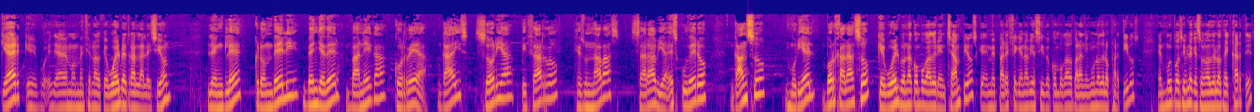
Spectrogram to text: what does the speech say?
Kiaer, que pues, ya hemos mencionado que vuelve tras la lesión, Lenglet, Crondelli, Ben Yedder, Vanega, Correa, Gais, Soria, Pizarro, Jesús Navas, Sarabia, Escudero, Ganso, Muriel, Borja Lasso, que vuelve a una convocatoria en Champions, que me parece que no había sido convocado para ninguno de los partidos. Es muy posible que sea uno de los descartes,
